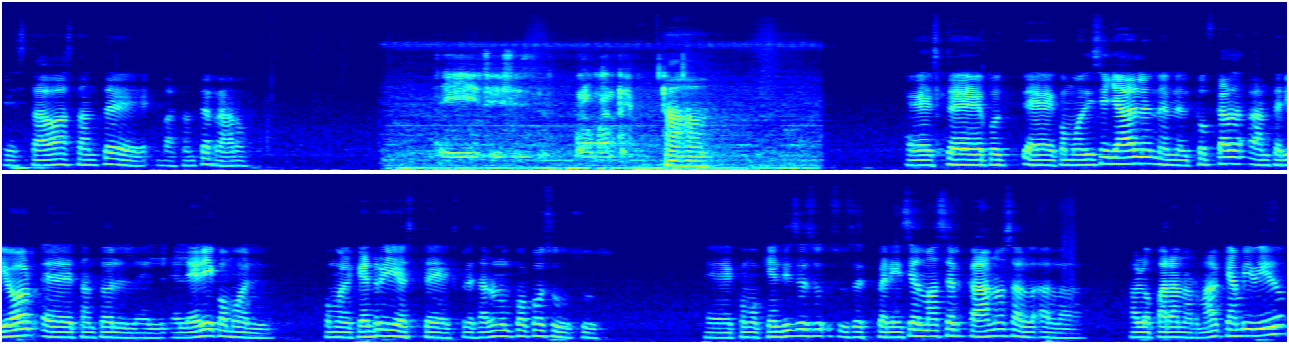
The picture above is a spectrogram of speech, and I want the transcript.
Está bastante. Bastante raro. Sí, sí, sí, traumante. Ajá. Este, pues, eh, como dice ya en, el podcast anterior, eh, tanto el, el, el Eri como el, como el Henry este, expresaron un poco sus, eh, como quien dice, sus experiencias más cercanas a, a, lo paranormal que han vivido.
